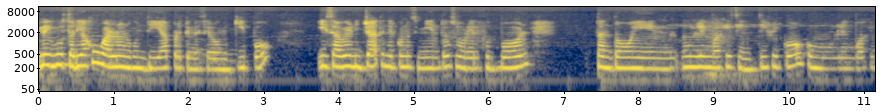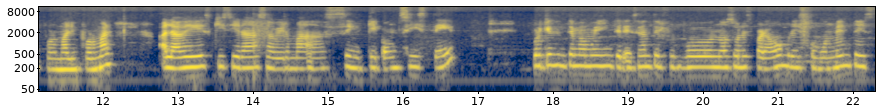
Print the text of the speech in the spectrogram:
me gustaría jugarlo algún día, pertenecer a un equipo y saber ya tener conocimiento sobre el fútbol, tanto en un lenguaje científico como un lenguaje formal informal. A la vez quisiera saber más en qué consiste, porque es un tema muy interesante. El fútbol no solo es para hombres, comúnmente es,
